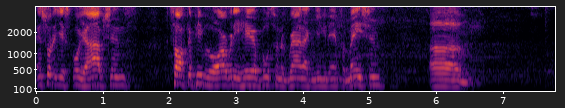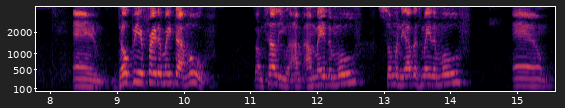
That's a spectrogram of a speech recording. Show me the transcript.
Ensure that you explore your options. Talk to people who are already here, boots on the ground. I can give you the information. Um, and don't be afraid to make that move. So I'm telling you, I, I made the move. So many others made a move, and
